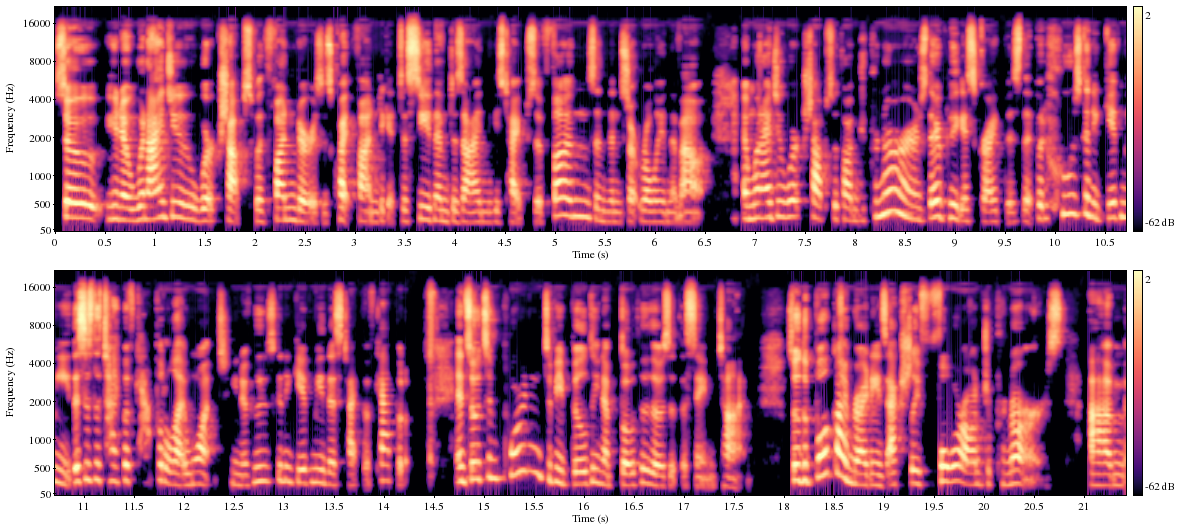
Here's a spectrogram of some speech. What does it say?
So, you know, when I do workshops with funders, it's quite fun to get to see them design these types of funds and then start rolling them out. And when I do workshops with entrepreneurs, their biggest gripe is that, but who's going to give me this is the type of capital I want? You know, who's going to give me this type of capital? And so it's important to be building up both of those at the same time. So the book I'm writing is actually for entrepreneurs. Um,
